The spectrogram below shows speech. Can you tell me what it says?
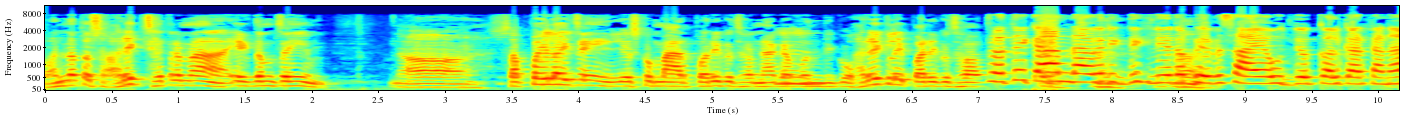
भन्न त हरेक क्षेत्रमा एकदम चाहिँ सबैलाई चाहिँ यसको मार परेको छ नाकाबन्दीको हरेकलाई परेको छ। प्रत्येक आम नागरिकदेखि लिएर। व्यवसाय उद्योग कल कारखाना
